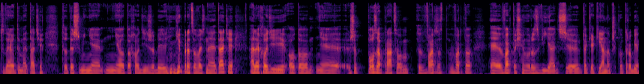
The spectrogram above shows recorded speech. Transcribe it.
tutaj o tym etacie, to też mi nie, nie o to chodzi, żeby nie pracować na etacie, ale chodzi o to, że poza pracą warto, warto, e, warto się rozwijać, e, tak jak ja na przykład robię,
